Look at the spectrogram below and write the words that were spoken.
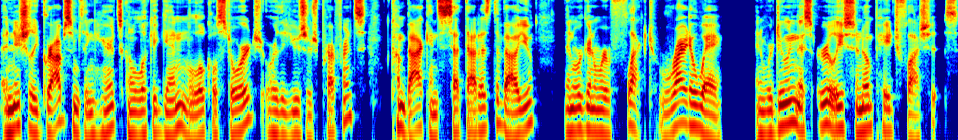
initially grab something here. It's going to look again in the local storage or the user's preference, come back and set that as the value. Then we're going to reflect right away. And we're doing this early, so no page flashes.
